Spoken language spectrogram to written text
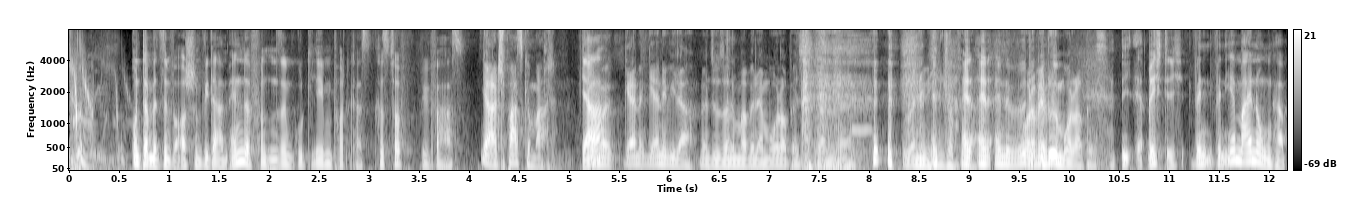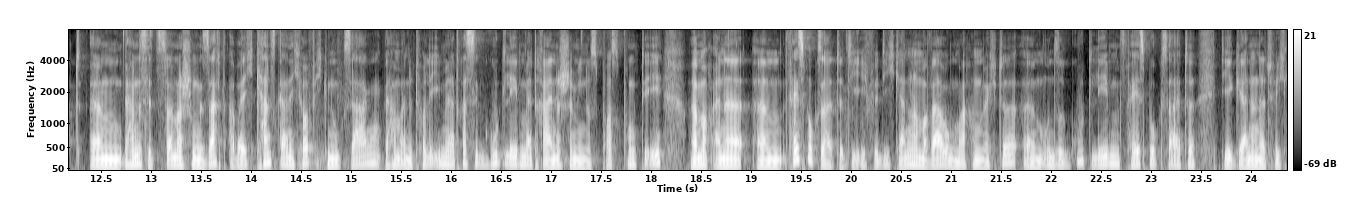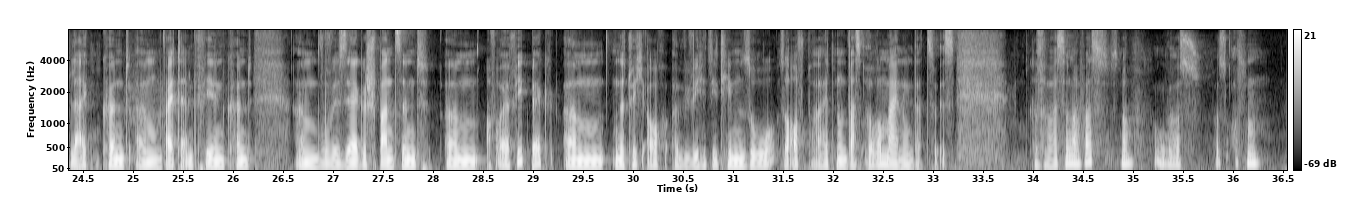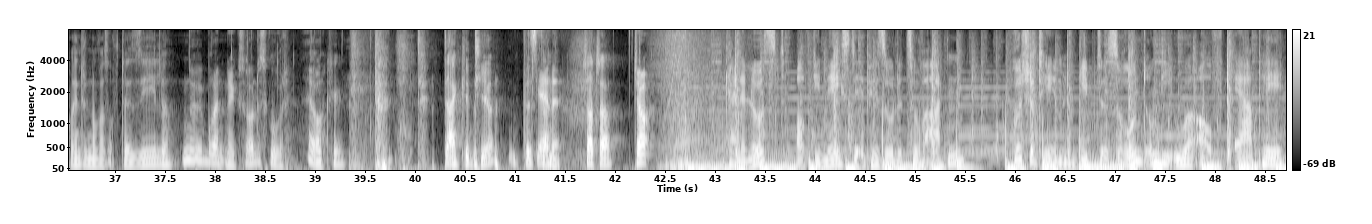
Und damit sind wir auch schon wieder am Ende von unserem Gut Leben Podcast. Christoph, wie war's? Ja, hat Spaß gemacht. Ja? Wir Gerne, gerne wieder. Wenn Susanne mal wieder im Urlaub ist, dann äh, übernehme ich den Job wieder. ein, eine würdige, Oder wenn du im Urlaub bist. Ja, Richtig. Wenn, wenn ihr Meinungen habt, ähm, wir haben das jetzt zweimal schon gesagt, aber ich kann es gar nicht häufig genug sagen. Wir haben eine tolle E-Mail-Adresse, gutleben.rheinische-post.de. Wir haben auch eine ähm, Facebook-Seite, die ich, für die ich gerne nochmal Werbung machen möchte. Ähm, unsere Gutleben Facebook-Seite, die ihr gerne natürlich liken könnt, ähm, weiterempfehlen könnt, ähm, wo wir sehr gespannt sind ähm, auf euer Feedback. Natürlich auch, äh, wie wir hier die Themen so, so aufbereiten und was eure Meinung dazu ist. Christoph, hast du noch was? Ist noch irgendwas was offen? Brennt dir noch was auf der Seele? Nö, brennt nichts. Alles gut. Ja. Okay. Danke dir. Bis Gerne. dann. Ciao, ciao. Ciao. Keine Lust, auf die nächste Episode zu warten? Frische Themen gibt es rund um die Uhr auf rp-online.de.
